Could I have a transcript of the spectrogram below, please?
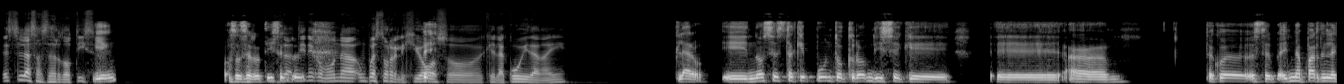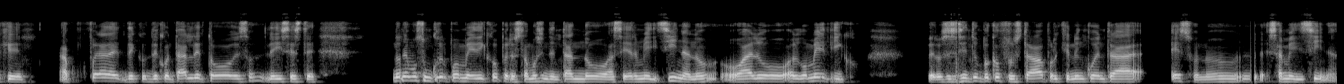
Es la sacerdotisa. Bien. O sacerdotisa. O sea, tiene como una, un puesto religioso que la cuidan ahí. Claro. Eh, no sé hasta qué punto Chrome dice que. Eh, uh, ¿te acuerdas? Este, hay una parte en la que, fuera de, de, de, contarle todo eso, le dice: este, No tenemos un cuerpo médico, pero estamos intentando hacer medicina, ¿no? O algo, algo médico. Pero se siente un poco frustrado porque no encuentra eso, ¿no? Esa medicina.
